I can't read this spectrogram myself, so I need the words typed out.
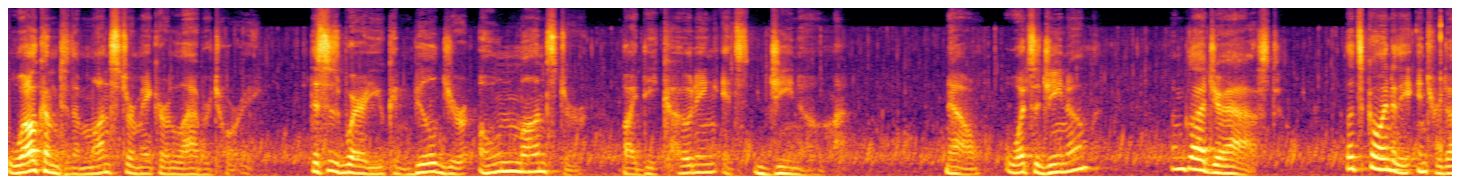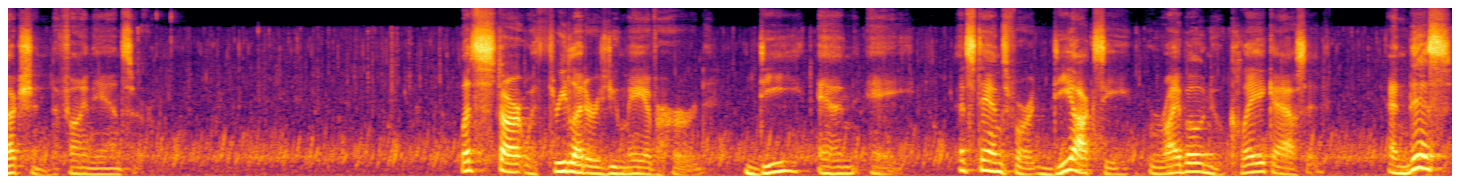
Welcome to the Monster Maker Laboratory. This is where you can build your own monster by decoding its genome. Now, what's a genome? I'm glad you asked. Let's go into the introduction to find the answer. Let's start with three letters you may have heard DNA. That stands for deoxyribonucleic acid. And this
